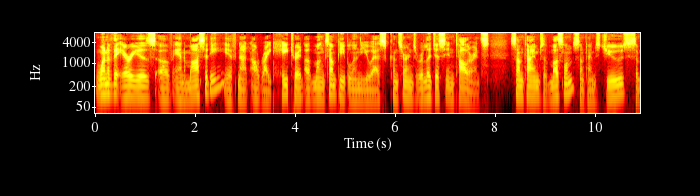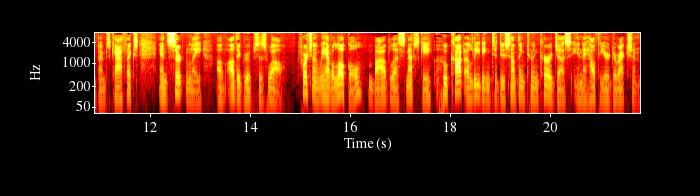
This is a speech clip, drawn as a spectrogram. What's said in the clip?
one of the areas of animosity, if not outright hatred, among some people in the U.S. concerns religious intolerance, sometimes of Muslims, sometimes Jews, sometimes Catholics, and certainly of other groups as well. Fortunately, we have a local, Bob Lesnevsky, who caught a leading to do something to encourage us in a healthier direction.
